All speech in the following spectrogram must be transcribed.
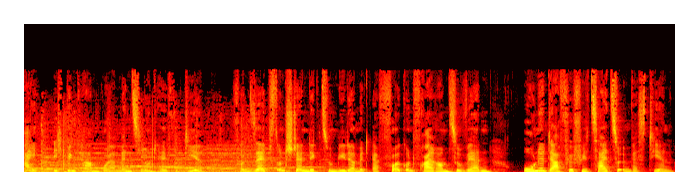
Hi, ich bin Carmen Breuer-Menzel und helfe dir, von selbst und ständig zum Leader mit Erfolg und Freiraum zu werden, ohne dafür viel Zeit zu investieren.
